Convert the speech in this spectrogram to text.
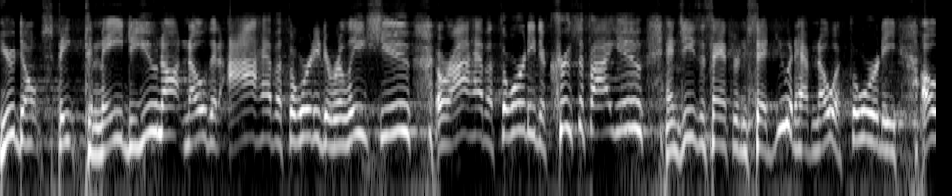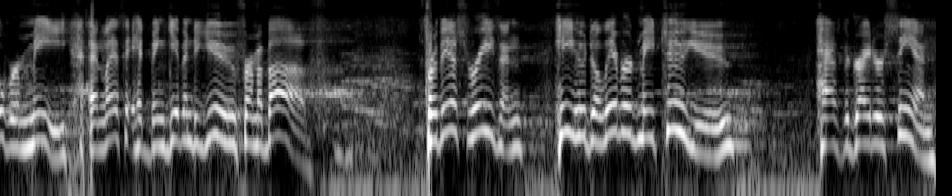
You don't speak to me. Do you not know that I have authority to release you or I have authority to crucify you? And Jesus answered and said, You would have no authority over me unless it had been given to you from above. For this reason, he who delivered me to you has the greater sin.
